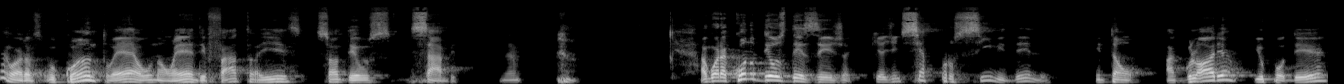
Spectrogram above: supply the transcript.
Agora, o quanto é ou não é, de fato, aí só Deus sabe. Né? Agora, quando Deus deseja que a gente se aproxime dele, então a glória e o poder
